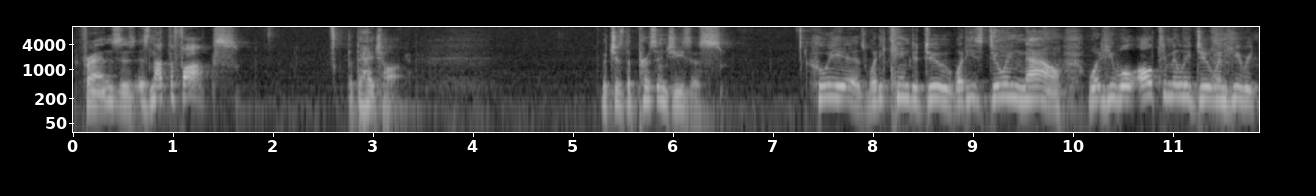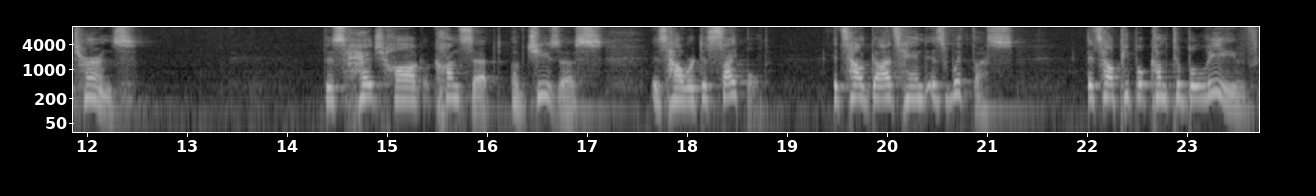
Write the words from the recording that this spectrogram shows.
friends, is, is not the fox, but the hedgehog, which is the person Jesus who he is, what he came to do, what he's doing now, what he will ultimately do when he returns this hedgehog concept of Jesus is how we're discipled. It's how God's hand is with us. It's how people come to believe.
